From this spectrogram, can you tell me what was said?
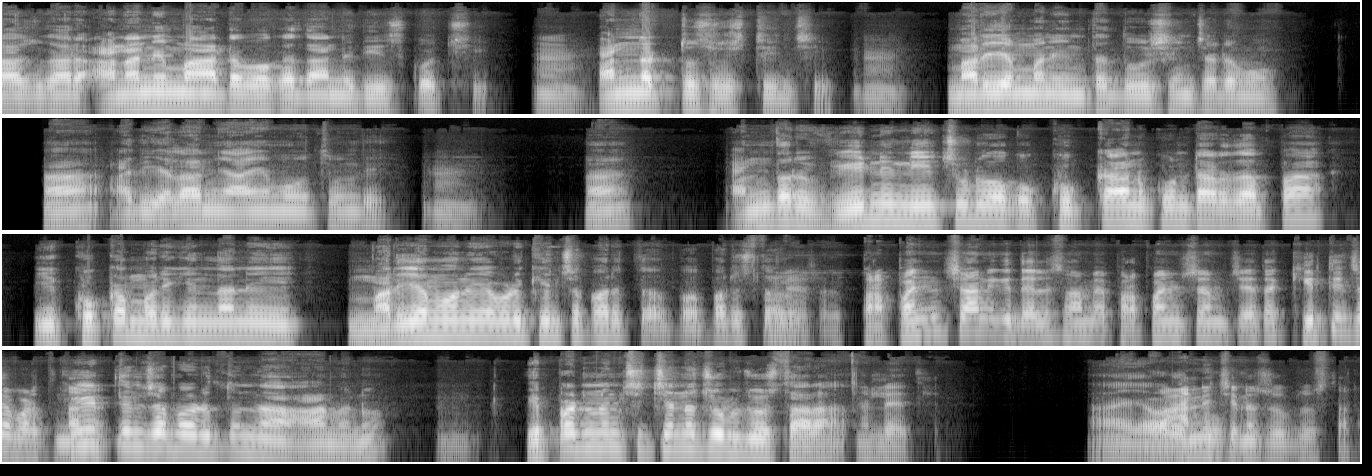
రాజు గారు అనని మాట ఒకదాన్ని తీసుకొచ్చి అన్నట్టు సృష్టించి మరియమ్మని ఇంత దూషించడము అది ఎలా న్యాయమవుతుంది? అందరూ వీడిని నీచుడు ఒక కుక్క అనుకుంటారు తప్ప ఈ కుక్క మురిగిందని మరియముని ఎవడు కించపరుత పరుస్తాడు ప్రపంచానికి తెలుసు ఆమె ప్రపంచం చేత కీర్తించబడుతుంది కీర్తించబడుతున్న ఆమెను ఇప్పటి నుంచి చిన్న చూపు చూస్తారా? లేదు. వాడిని? చిన్న చూపు చూస్తారు?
